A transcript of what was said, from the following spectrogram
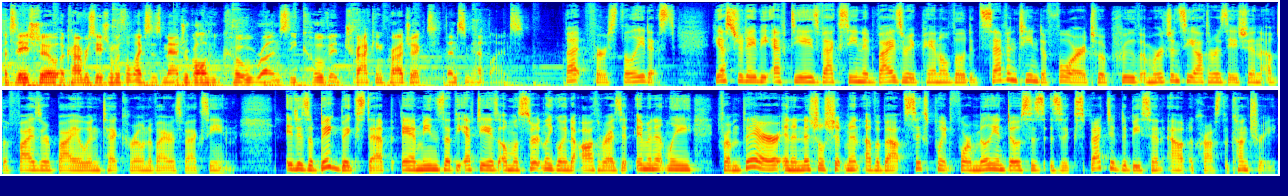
On today's show, a conversation with Alexis Madrigal, who co runs the COVID tracking project, then some headlines. But first, the latest. Yesterday, the FDA's vaccine advisory panel voted 17 to 4 to approve emergency authorization of the Pfizer BioNTech coronavirus vaccine. It is a big, big step and means that the FDA is almost certainly going to authorize it imminently. From there, an initial shipment of about 6.4 million doses is expected to be sent out across the country.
